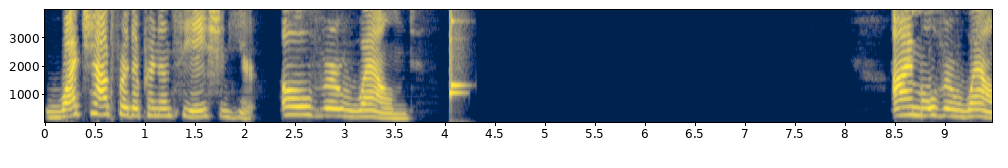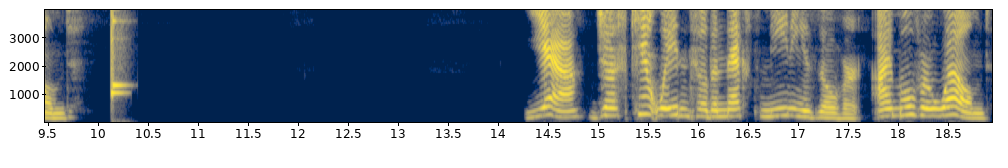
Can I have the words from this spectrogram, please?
Watch out for the pronunciation here. Overwhelmed. I'm overwhelmed. Yeah, just can't wait until the next meeting is over. I'm overwhelmed.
